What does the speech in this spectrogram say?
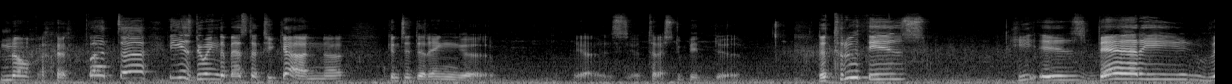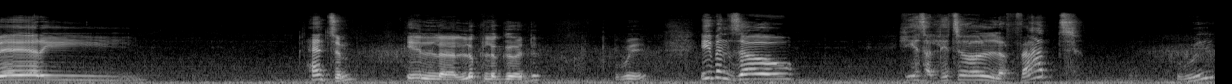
no, but uh, he is doing the best that he can, uh, considering. Uh, yeah, it's uh, très stupid. Uh. The truth is, he is very, very handsome. He'll uh, look le good. Oui. Even though he is a little fat. Oui.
